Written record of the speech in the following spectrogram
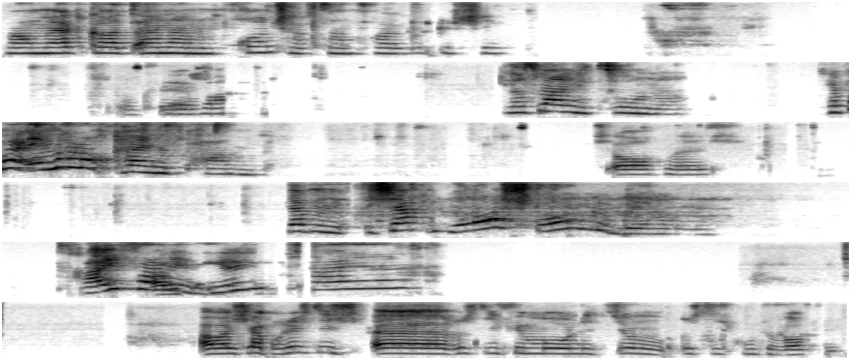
Warum hat gerade einer eine Freundschaftsanfrage geschickt? Okay. Lass mal in die Zone. Ich habe halt immer noch keine Pump. Ich auch nicht. Ich habe ich hab nur Sturmgewehre. Drei von Aber- den Alien-Teilen. Aber ich habe richtig, äh, richtig viel Munition und richtig gute Waffen.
